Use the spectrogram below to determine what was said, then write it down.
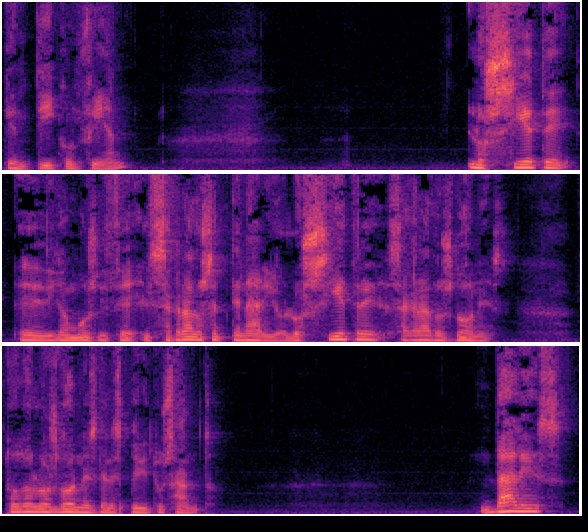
que en ti confían, los siete, eh, digamos, dice el sagrado septenario, los siete sagrados dones, todos los dones del Espíritu Santo dales,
